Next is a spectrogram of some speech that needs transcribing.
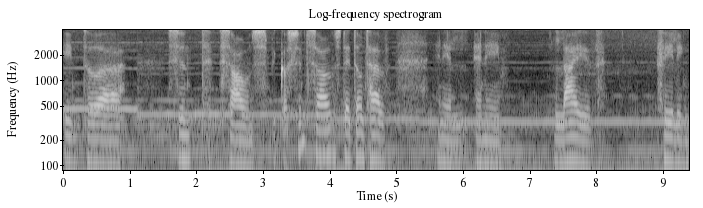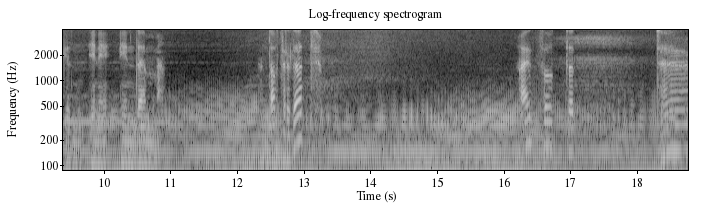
into uh, synth sounds because synth sounds they don't have any any live feeling in in, in them. And after that I thought that there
